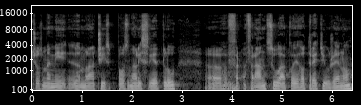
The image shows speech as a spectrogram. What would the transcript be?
čo sme my e, mladší poznali Svietlu, e, Fr- Francu ako jeho tretiu ženu,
